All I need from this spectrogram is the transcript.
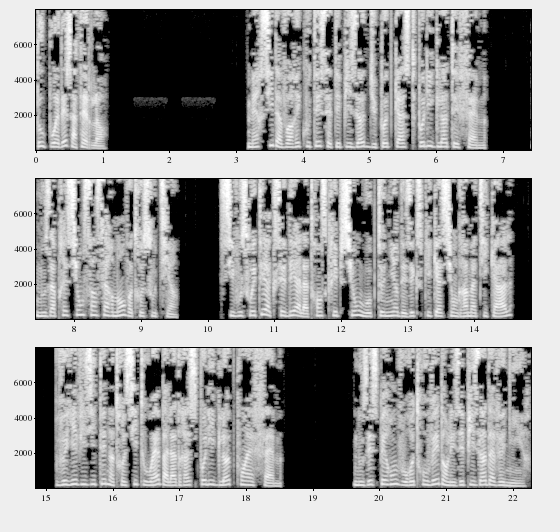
Tú puedes hacerlo. Merci d'avoir écouté cet épisode du podcast Polyglotte FM. Nous apprécions sincèrement votre soutien. Si vous souhaitez accéder à la transcription ou obtenir des explications grammaticales, veuillez visiter notre site web à l'adresse polyglotte.fm. Nous espérons vous retrouver dans les épisodes à venir.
